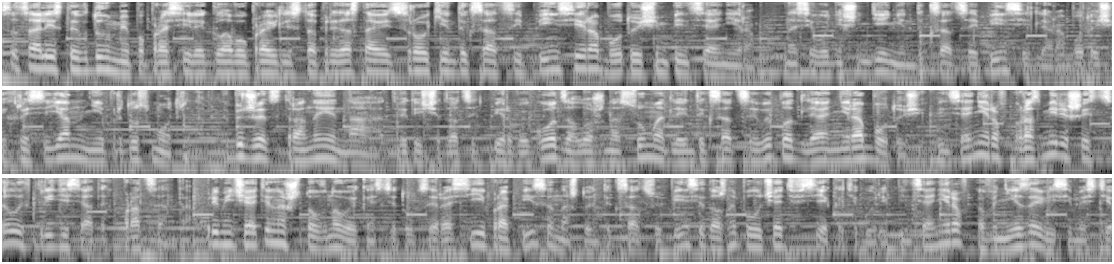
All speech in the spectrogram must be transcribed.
Социалисты в Думе попросили главу правительства предоставить сроки индексации пенсий работающим пенсионерам. На сегодняшний день индексация пенсий для работающих россиян не предусмотрена. В бюджет страны на 2021 год заложена сумма для индексации выплат для неработающих пенсионеров в размере 6,3%. Примечательно, что в новой Конституции России прописано, что индексацию пенсий должны получать все категории пенсионеров вне зависимости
